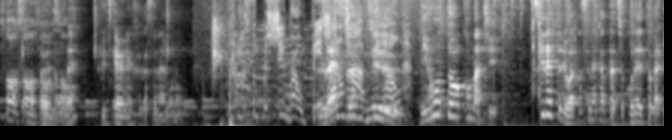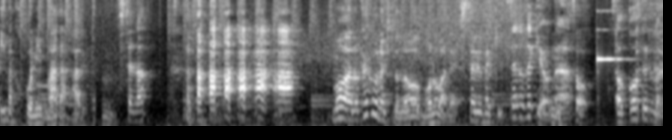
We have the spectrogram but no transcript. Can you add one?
そうそうそそう。うそういうのをね二日酔いには欠かせないもの.レッスン try me, ho. 2日本刀小町好きな人に渡せなかったチョコレートが今ここにまだある。うん。捨てな？もうあの過去の人のものはね捨てるべき、捨てるべきよね、うんそう。速攻捨てるのよ。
